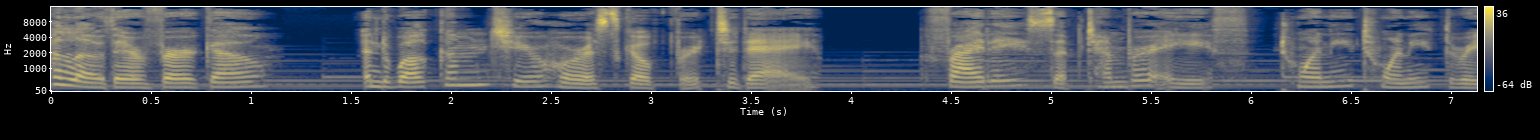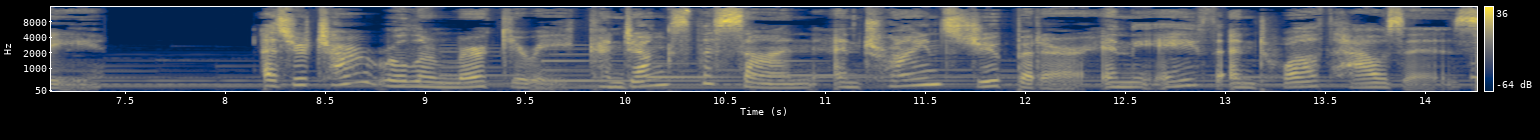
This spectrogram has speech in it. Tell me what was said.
Hello there, Virgo, and welcome to your horoscope for today, Friday, September 8th, 2023. As your chart ruler Mercury conjuncts the Sun and trines Jupiter in the 8th and 12th houses,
